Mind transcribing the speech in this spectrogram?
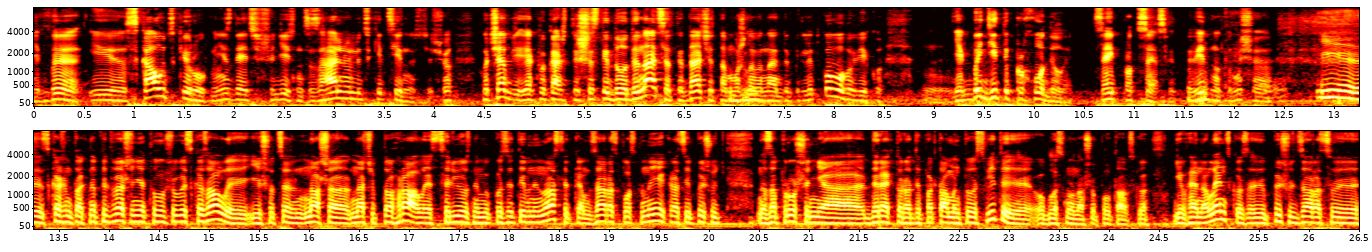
Якби і скаутський рух, мені здається, що дійсно це загальнолюдські цінності. Що, хоча б, як ви кажете, з 6 до 11, да, чи там, можливо, навіть до підліткового віку, якби діти проходили цей процес відповідно, тому що І, скажімо так, на підтвердження того, що ви сказали, і що це наша, начебто, гра, але з серйозними позитивними наслідками. Зараз пластуни якраз і пишуть на запрошення директора департаменту освіти обласного нашого Полтавського Євгена Ленського. Пишуть зараз е,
